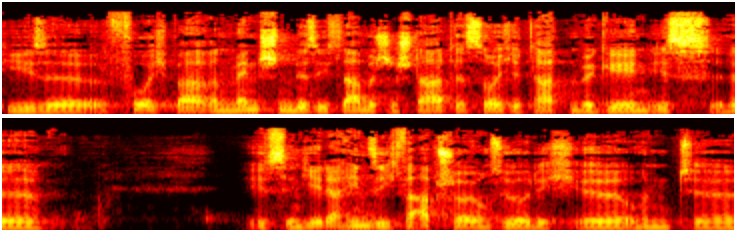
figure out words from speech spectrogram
diese furchtbaren Menschen des Islamischen Staates solche Taten begehen, ist, äh, ist in jeder Hinsicht verabscheuungswürdig äh, und äh,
